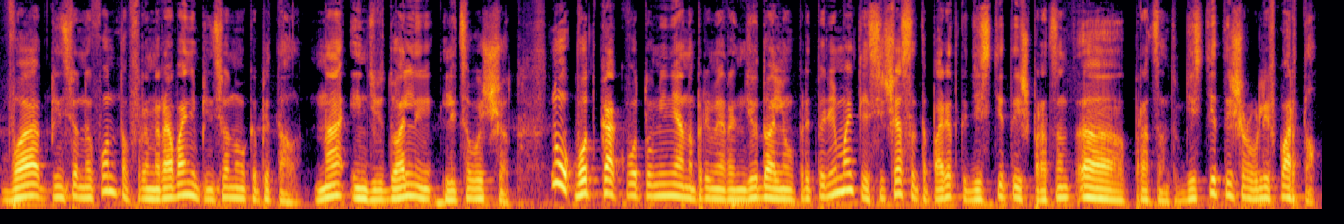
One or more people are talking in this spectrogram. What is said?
в пенсионный фонд на формирование пенсионного капитала на индивидуальный лицевой счет. Ну, вот как вот у меня, например, индивидуального предпринимателя, сейчас это порядка 10 тысяч процент, э, процентов, 10 тысяч рублей в квартал.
